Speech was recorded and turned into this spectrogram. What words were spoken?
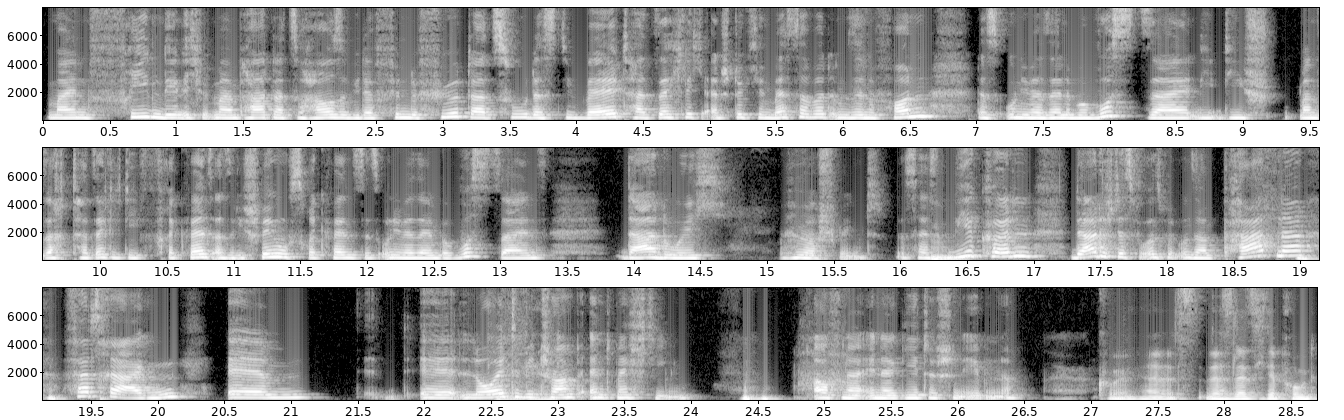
mein Frieden, den ich mit meinem Partner zu Hause wieder finde, führt dazu, dass die Welt tatsächlich ein Stückchen besser wird im Sinne von das universelle Bewusstsein, die, die, man sagt tatsächlich die Frequenz, also die Schwingungsfrequenz des universellen Bewusstseins dadurch höher schwingt. Das heißt, mhm. wir können dadurch, dass wir uns mit unserem Partner vertragen, ähm, äh, Leute wie Trump entmächtigen auf einer energetischen Ebene. Cool. Ja, das, das ist letztlich der Punkt,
